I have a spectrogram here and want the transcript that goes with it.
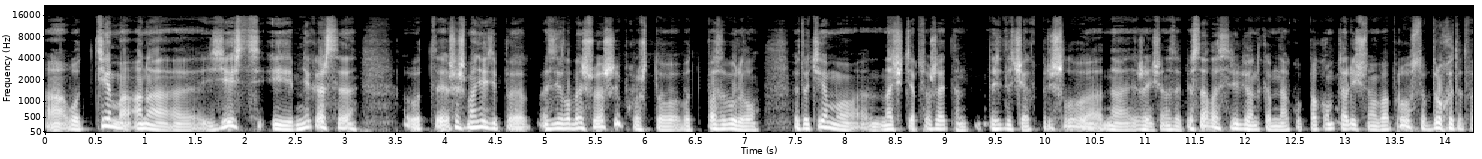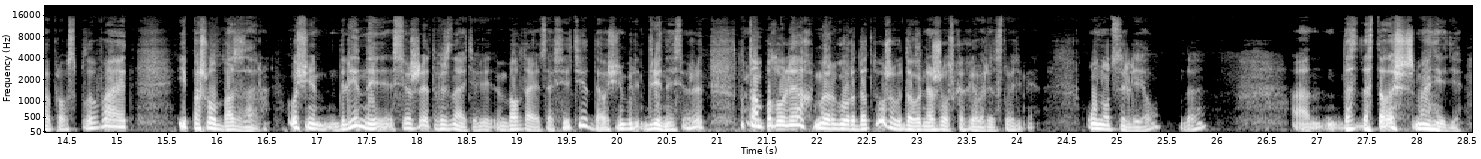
А вот тема, она э, есть, и мне кажется, вот э, Шишманези сделал большую ошибку, что вот позволил эту тему начать обсуждать, там 30 человек пришло, одна женщина записалась с ребенком на, по какому-то личному вопросу, вдруг этот вопрос всплывает, и пошел базар. Очень длинный сюжет, вы знаете, болтается в сети, да, очень длинный сюжет. Ну, там Полулях, мэр города, тоже довольно жестко говорит с людьми. Он уцелел, да, досталось Шишманиде.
